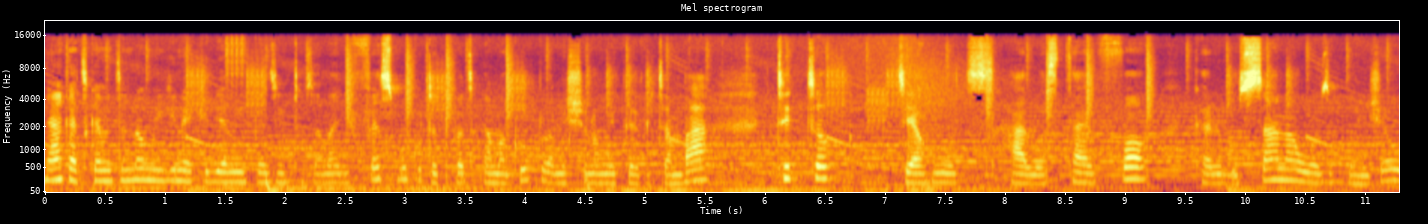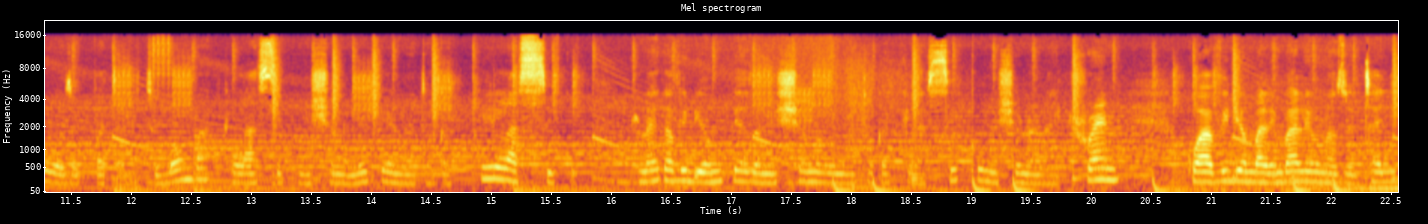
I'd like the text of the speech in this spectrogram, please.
Na katika mitandao mingine ya kijamii mpenzi mtazamaji facebook utatupata kama grupu la mishono mipya ya vitambaa tiktok tiahoots halwa style 4 karibu sana uweze kuenjoa uweze kupata vitu bomba classic mishono mipya inayotoka kila siku. Tunaweka video mpya za mishono inayotoka kila siku mishono na trend. Kwa video mbalimbali unazohitaji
